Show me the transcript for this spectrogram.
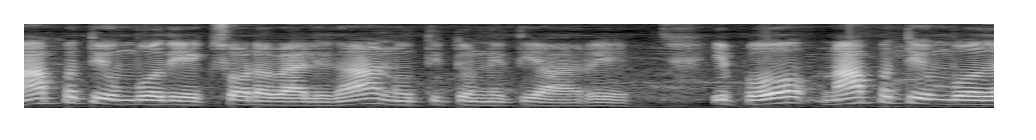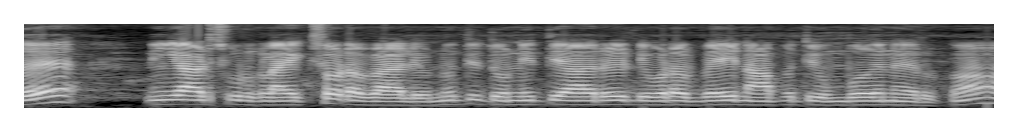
நாற்பத்தி ஒம்பது எக்ஸோட வேல்யூ தான் நூற்றி தொண்ணூற்றி ஆறு. இப்போது நாற்பத்தி ஒம்பது நீங்கள் அடிச்சு கொடுக்கலாம். எக்ஸோட வேல்யூ நூற்றி தொண்ணூற்றி ஆறு டிவைட் பை நாற்பத்தி ஒம்போதுன்னு இருக்கும்.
